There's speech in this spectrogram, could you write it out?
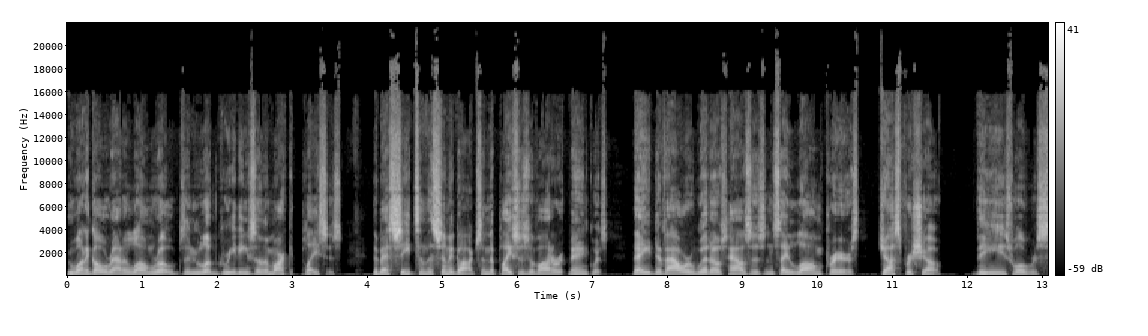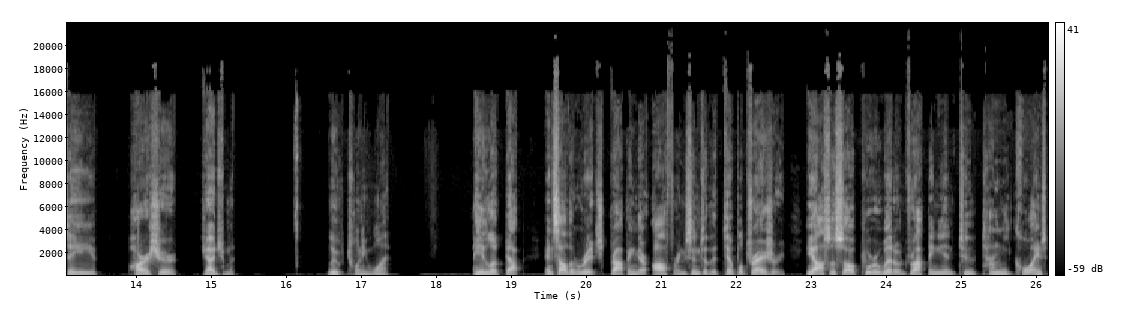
who want to go around in long robes and who love greetings in the marketplaces, the best seats in the synagogues and the places of honor at banquets. They devour widows' houses and say long prayers just for show these will receive harsher judgment. Luke 21. He looked up and saw the rich dropping their offerings into the temple treasury. He also saw a poor widow dropping in two tiny coins.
